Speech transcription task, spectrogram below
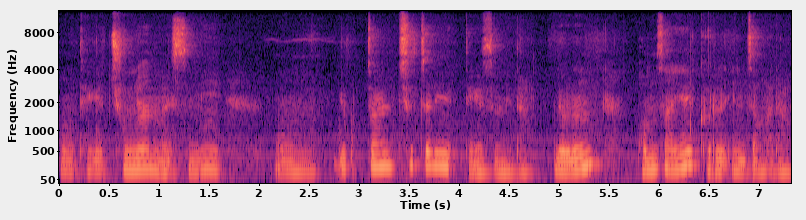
어, 되게 중요한 말씀이 어, 6절, 7절이 되겠습니다. 너는 범사에 그를 인정하라.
